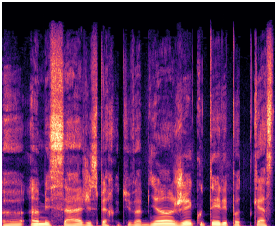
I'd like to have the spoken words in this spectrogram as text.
euh, un message, j'espère que tu vas bien. J'ai écouté les podcasts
